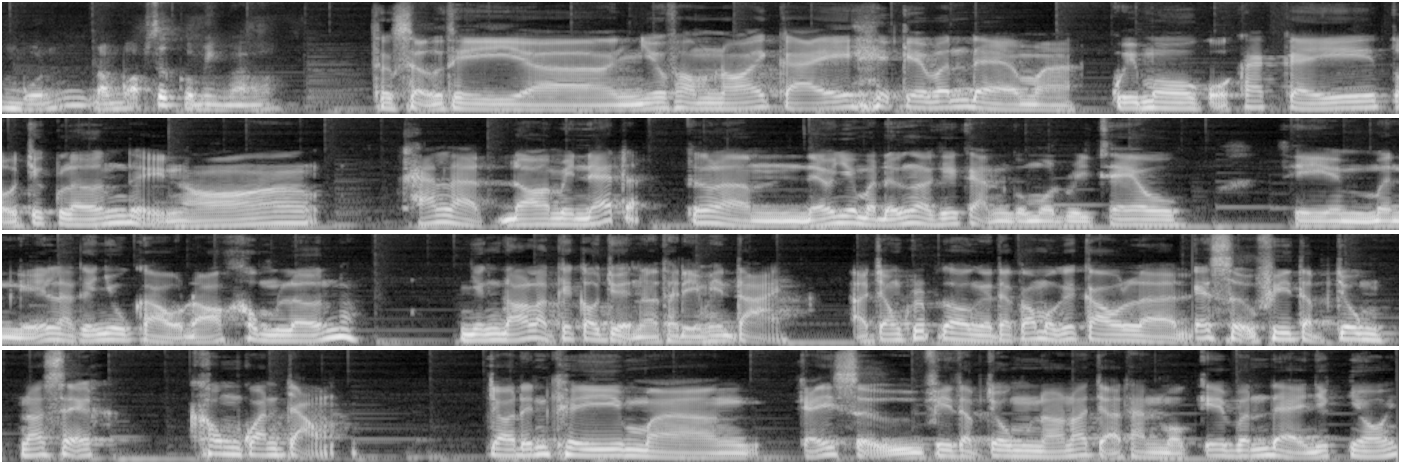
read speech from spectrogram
muốn đóng góp sức của mình vào không? Thực sự thì uh, như phong nói cái cái vấn đề mà quy mô của các cái tổ chức lớn thì nó khá là dominate tức là nếu như mà đứng ở cái cạnh của một retail thì mình nghĩ là cái nhu cầu đó không lớn nhưng đó là cái câu chuyện ở thời điểm hiện tại. Ở trong crypto người ta có một cái câu là cái sự phi tập trung nó sẽ không quan trọng cho đến khi mà cái sự phi tập trung nó nó trở thành một cái vấn đề nhức nhối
